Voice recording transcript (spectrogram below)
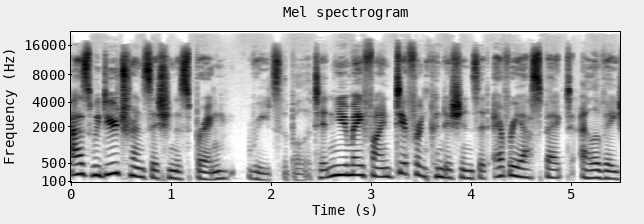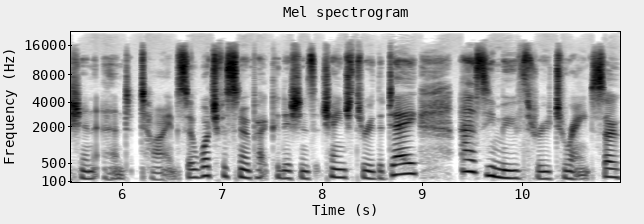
as we do transition to spring, reads the bulletin, you may find different conditions at every aspect elevation, and time. So watch for snowpack conditions that change through the day as you move through terrain. So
